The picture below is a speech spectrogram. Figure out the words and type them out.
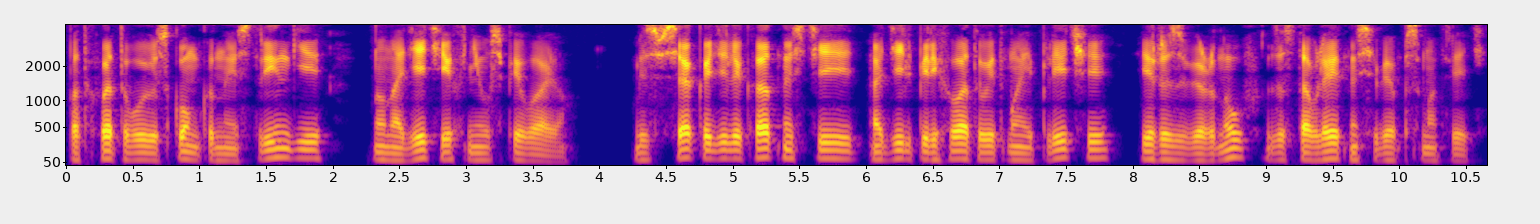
Подхватываю скомканные стринги, но надеть их не успеваю. Без всякой деликатности Адиль перехватывает мои плечи и, развернув, заставляет на себя посмотреть.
